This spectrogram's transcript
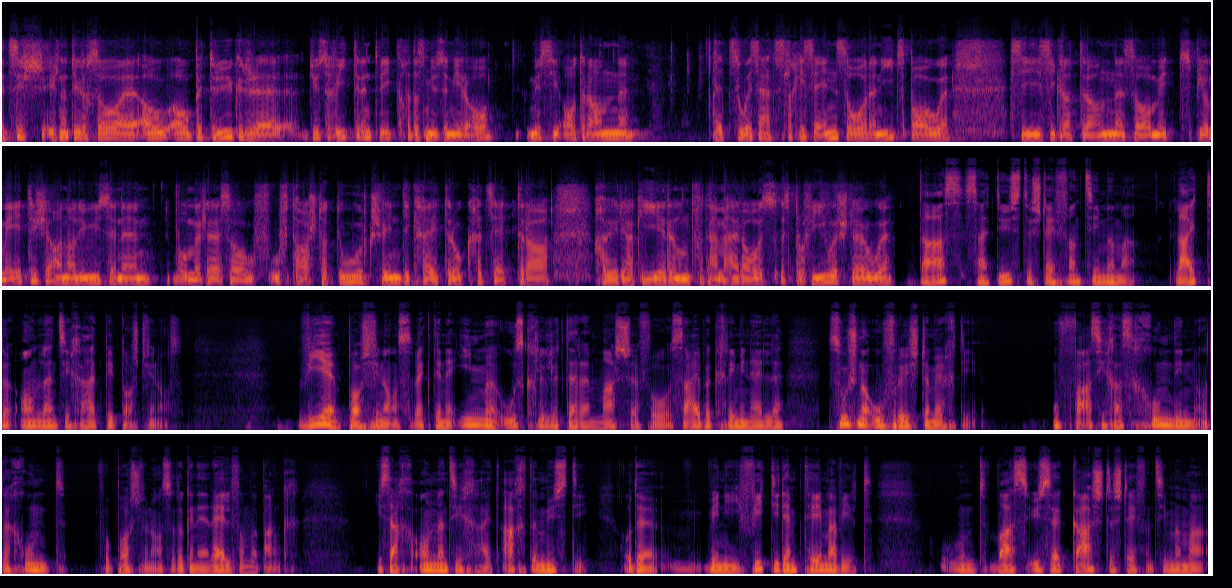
Jetzt ist, ist natürlich so, äh, auch, auch Betrüger äh, die sich weiterentwickeln, das müssen wir auch. Wir sind auch dran, äh, zusätzliche Sensoren einzubauen. Sie sind gerade dran, so mit biometrischen Analysen, wo wir äh, so auf, auf Tastatur, Geschwindigkeit, Druck etc. können reagieren und von dem her aus ein Profil erstellen. Das sagt uns der Stefan Zimmermann, Leiter Online-Sicherheit bei Postfinance. Wie Postfinance wegen diesen immer ausgeklügelteren Maschen von Cyberkriminellen sonst noch aufrüsten möchte, auf was ich als Kundin oder Kund von Postfinanz oder generell von einer Bank in Sachen Online-Sicherheit achten müsste oder wenn ich fit in dem Thema wird und was unser Gast Stefan Zimmermann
